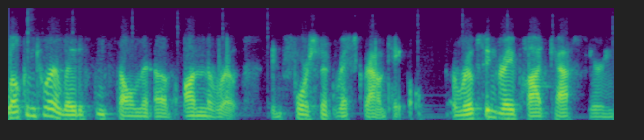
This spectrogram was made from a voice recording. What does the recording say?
Welcome to our latest installment of On the Ropes Enforcement Risk Roundtable, a Ropes and Gray podcast series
